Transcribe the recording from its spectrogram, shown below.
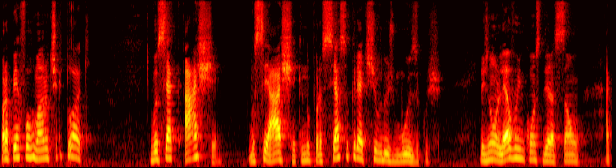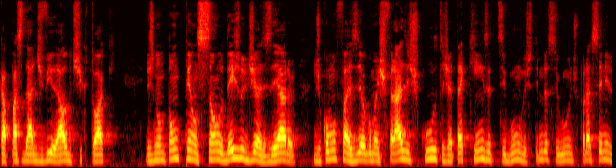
para performar no TikTok. Você acha, você acha que no processo criativo dos músicos, eles não levam em consideração a capacidade viral do TikTok? Eles não estão pensando desde o dia zero de como fazer algumas frases curtas de até 15 segundos, 30 segundos para serem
